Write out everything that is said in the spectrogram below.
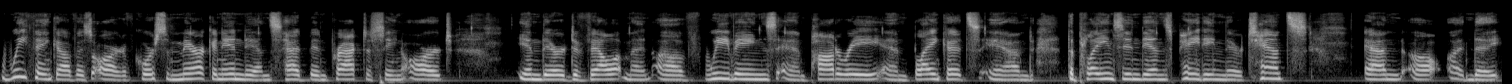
we think of as art, of course, American Indians had been practicing art in their development of weavings and pottery and blankets and the Plains Indians painting their tents and, uh, the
